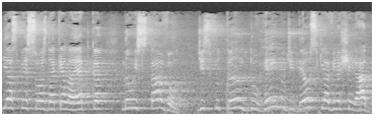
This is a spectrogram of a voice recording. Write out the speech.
E as pessoas daquela época não estavam desfrutando do reino de Deus que havia chegado.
